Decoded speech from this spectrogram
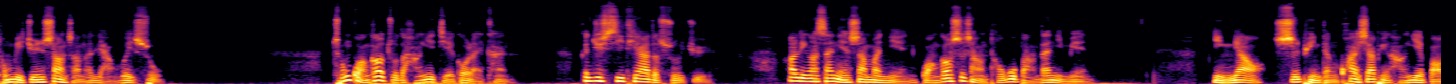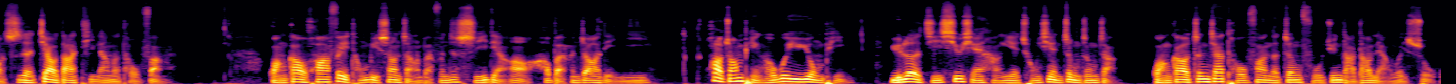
同比均上涨了两位数。从广告主的行业结构来看。根据 CTR 的数据，二零二三年上半年广告市场头部榜单里面，饮料、食品等快消品行业保持着较大体量的投放，广告花费同比上涨了百分之十一点二和百分之二点一。化妆品和卫浴用品、娱乐及休闲行业重现正增长，广告增加投放的增幅均达到两位数。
